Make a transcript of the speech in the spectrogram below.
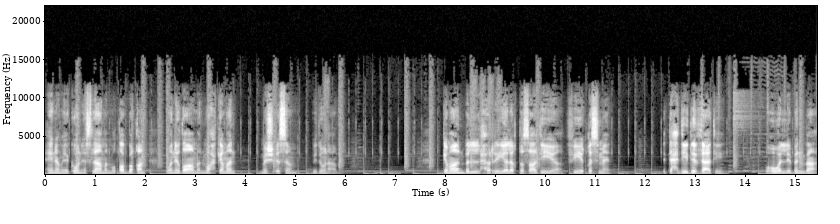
حينما يكون إسلاما مطبقا ونظاما محكما مش اسم بدون عمل. كمان بالحرية الاقتصادية في قسمين. التحديد الذاتي وهو اللي بنبع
